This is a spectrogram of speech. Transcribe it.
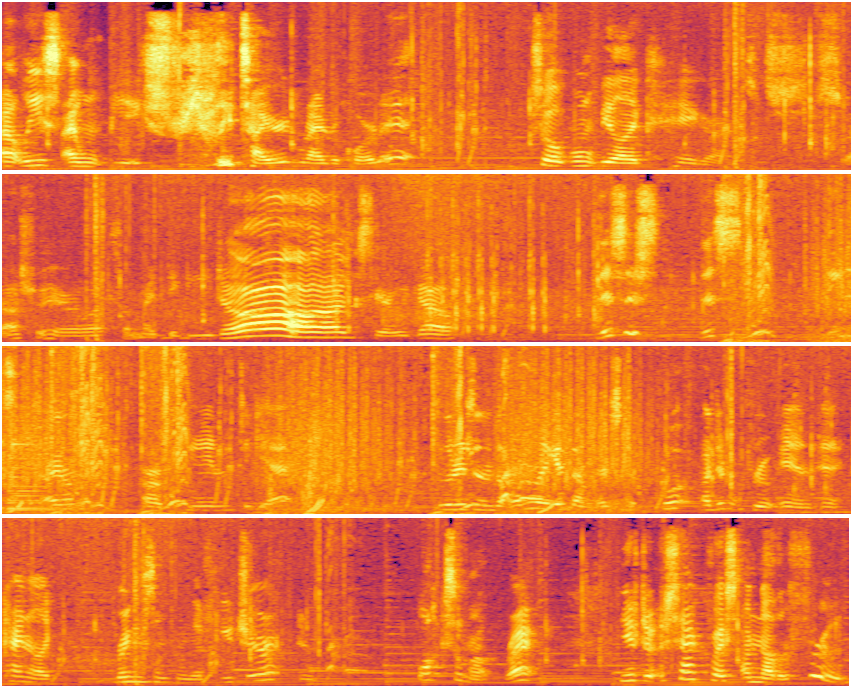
at least I won't be extremely tired when I record it. So it won't be like, hey guys, it's Joshua here, what's up my diggy dogs? Here we go. This is, this, these items are a pain to get. For the reason the only way to get them is to put a different fruit in, and it kind of like brings them from the future and blocks them up, right? You have to sacrifice another fruit.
